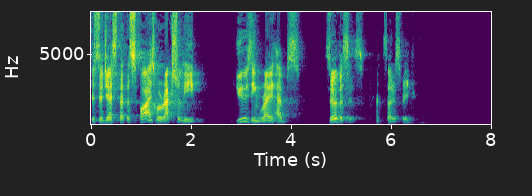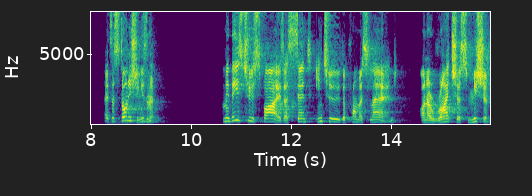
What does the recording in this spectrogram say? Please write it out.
to suggest that the spies were actually using Rahab's services, so to speak. It's astonishing, isn't it? I mean, these two spies are sent into the promised land on a righteous mission,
